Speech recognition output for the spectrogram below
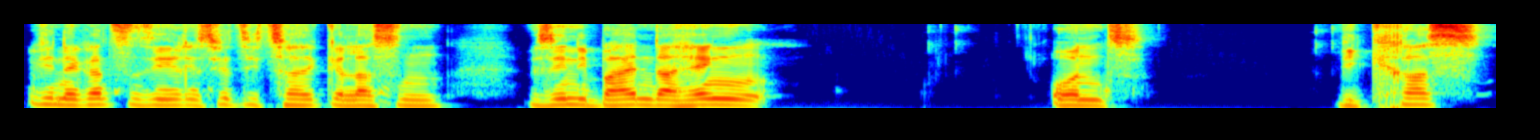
wie in der ganzen Serie, es wird sich Zeit gelassen. Wir sehen die beiden da hängen und wie krass,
